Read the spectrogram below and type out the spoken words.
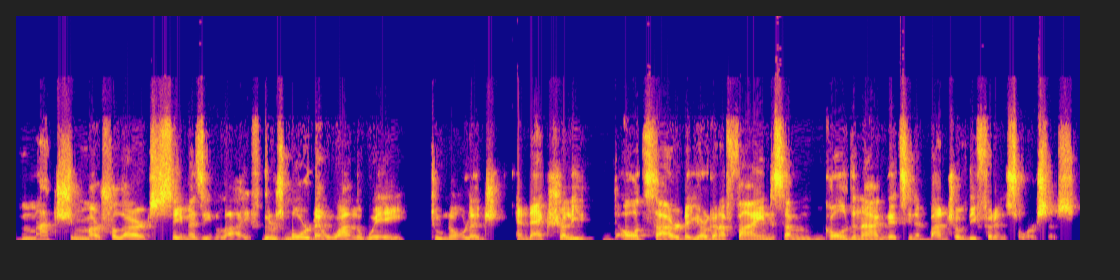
much in martial arts, same as in life. There's more than one way to knowledge, and actually, the odds are that you're gonna find some gold nuggets in a bunch of different sources.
